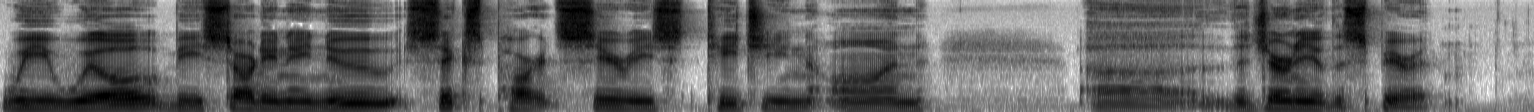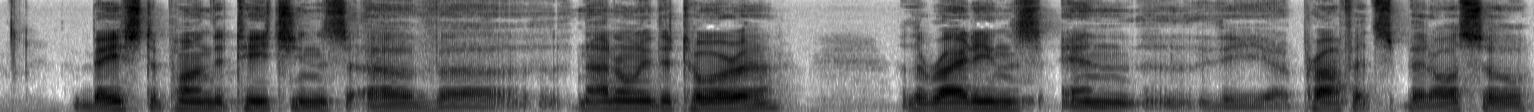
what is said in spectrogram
we will be starting a new six part series teaching on uh, the journey of the Spirit, based upon the teachings of uh, not only the Torah, the writings, and the uh, prophets, but also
